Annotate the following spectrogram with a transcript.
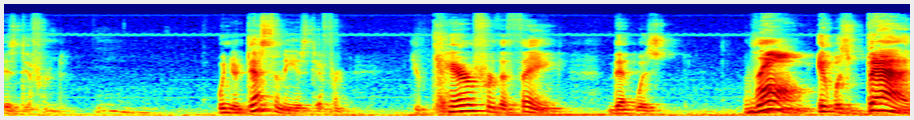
is different. When your destiny is different, you care for the thing that was wrong. It was bad.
